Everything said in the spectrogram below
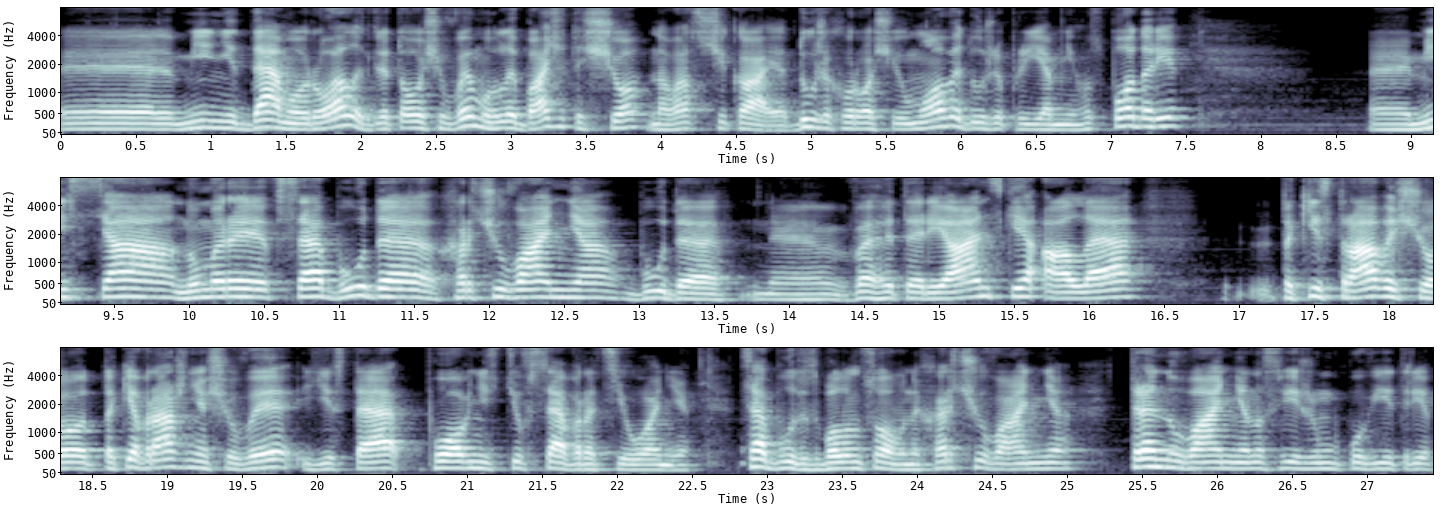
е, міні-демо-ролик для того, щоб ви могли бачити, що на вас чекає. Дуже хороші умови, дуже приємні господарі. Е, Місця, номери, все буде, харчування буде е, вегетаріанське, але такі страви, що таке враження, що ви їсте повністю все в раціоні. Це буде збалансоване харчування, тренування на свіжому повітрі.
